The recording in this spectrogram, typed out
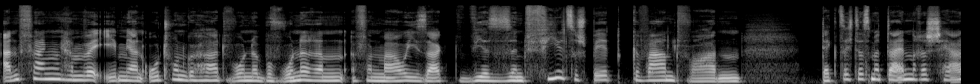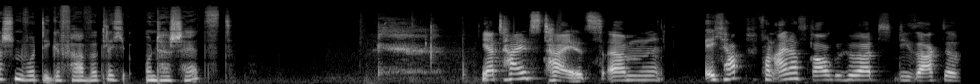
Anfang haben wir eben ja einen O-Ton gehört, wo eine Bewohnerin von Maui sagt, wir sind viel zu spät gewarnt worden. Deckt sich das mit deinen Recherchen? Wurde die Gefahr wirklich unterschätzt? Ja, teils, teils. Ähm, ich habe von einer Frau gehört, die sagte,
